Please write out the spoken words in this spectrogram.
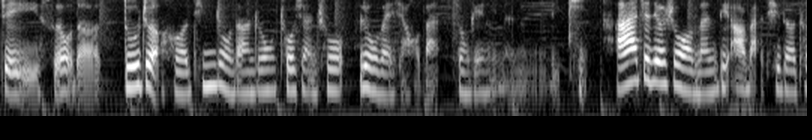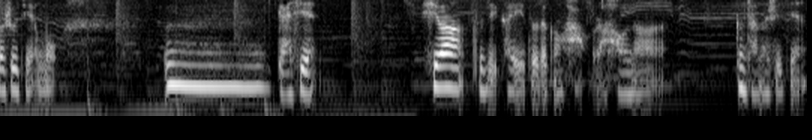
这所有的读者和听众当中抽选出六位小伙伴，送给你们礼品。好啦，这就是我们第二百期的特殊节目。嗯，感谢，希望自己可以做得更好。然后呢？更长的时间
